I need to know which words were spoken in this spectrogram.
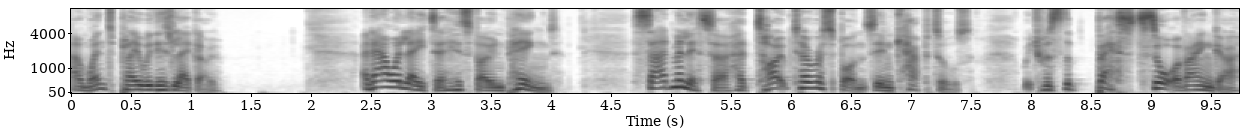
and went to play with his Lego. An hour later, his phone pinged. Sad Melissa had typed her response in capitals, which was the best sort of anger.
